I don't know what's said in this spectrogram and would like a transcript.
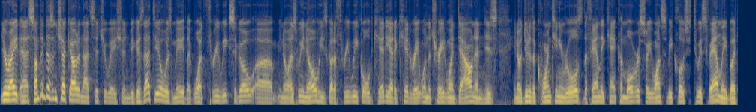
You're right. Uh, something doesn't check out in that situation because that deal was made like what three weeks ago. Uh, you know, as we know, he's got a three week old kid. He had a kid right when the trade went down, and his you know due to the quarantining rules, the family can't come over, so he wants to be closer to his family. But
